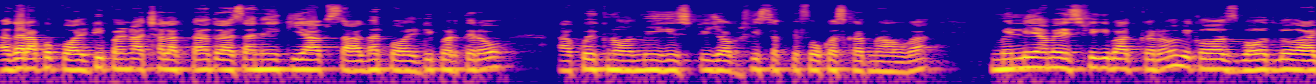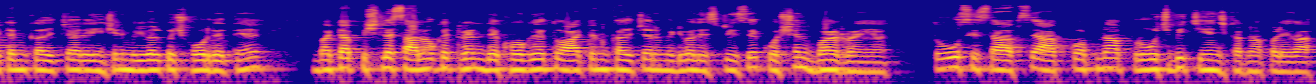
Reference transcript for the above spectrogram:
अगर आपको पॉलिटी पढ़ना अच्छा लगता है तो ऐसा नहीं कि आप साल भर पॉलिटी पढ़ते रहो। आपको इकनॉमी हिस्ट्री जोग्राफी सब पे फोकस करना होगा। मेनली यहाँ मैं हिस्ट्री की बात कर रहा हूँ बिकॉज़ बहुत लोग art and culture ancient medieval को छोड़ देते हैं। बट आप पिछले सालों के ट्रेंड देखोगे तो art and culture medieval history से क्वेश्चन बढ़ रहे हैं। तो उस हिसाब से आपको अपना अप्रोच भी चेंज करना पड़ेगा।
